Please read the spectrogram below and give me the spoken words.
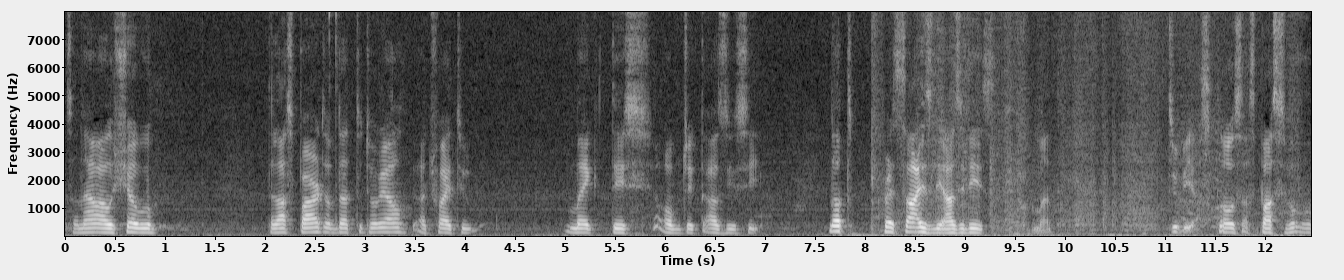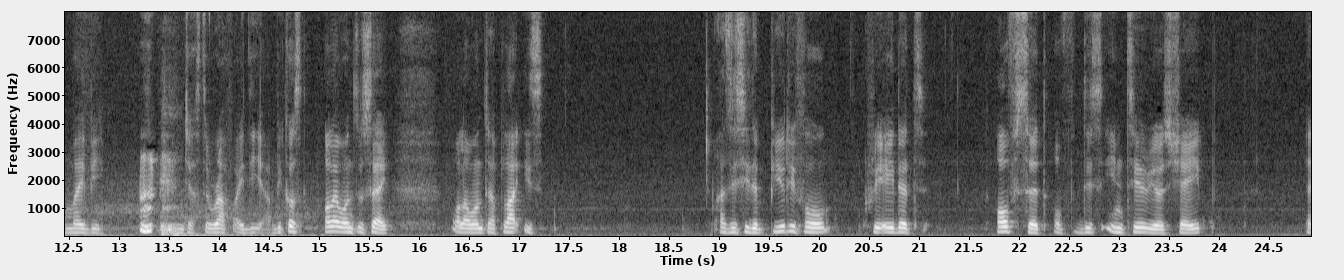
So now I'll show you the last part of that tutorial. I try to make this object as you see. Not precisely as it is but to be as close as possible or maybe just a rough idea. Because all I want to say all I want to apply is as you see the beautiful created offset of this interior shape uh,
